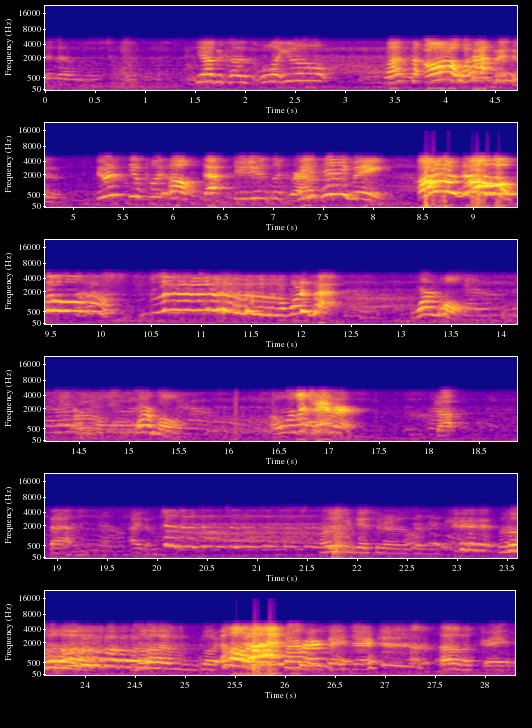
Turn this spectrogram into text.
Said that was most important. Yeah, because, well, you know, last time. Oh, what happened? You didn't see a play. Oh, that you used the He's grab. hitting me. Oh, no! Go, go, go. What is that? Wormhole. Wormhole. I want that. Sledgehammer. Drop that item. Think we did through another I'm going, oh, that's perfect, picture. Oh, that's great.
